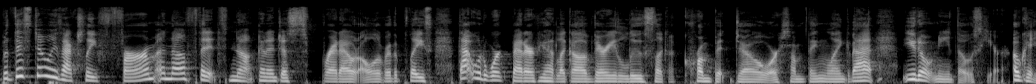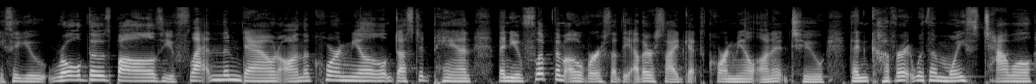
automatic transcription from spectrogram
But this dough is actually firm enough that it's not going to just spread out all over the place. That would work better if you had like a very loose, like a crumpet dough or something like that. You don't need those here. Okay. So you rolled those balls, you flattened them down on the cornmeal dusted pan, then you flip them over so that the other side gets cornmeal on it too. Then cover it with a moist towel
